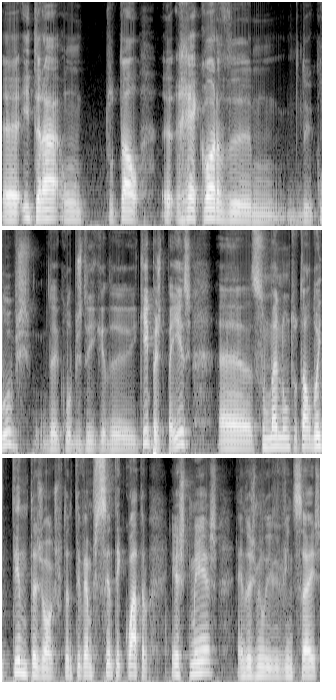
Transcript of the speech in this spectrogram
eh, e terá um total recorde de, clubes, de clubes de, de equipas, de países, uh, somando um total de 80 jogos. Portanto, tivemos 64 este mês, em 2026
